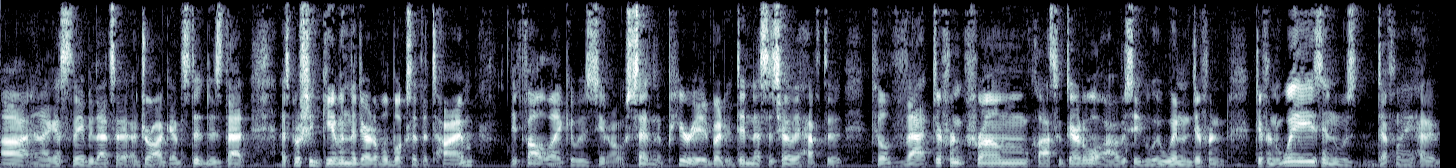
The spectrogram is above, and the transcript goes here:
uh, and I guess maybe that's a, a, draw against it. Is that especially given the Daredevil books at the time, it felt like it was you know set in a period, but it didn't necessarily have to feel that different from classic Daredevil. Obviously, it went in different different ways and was definitely had a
